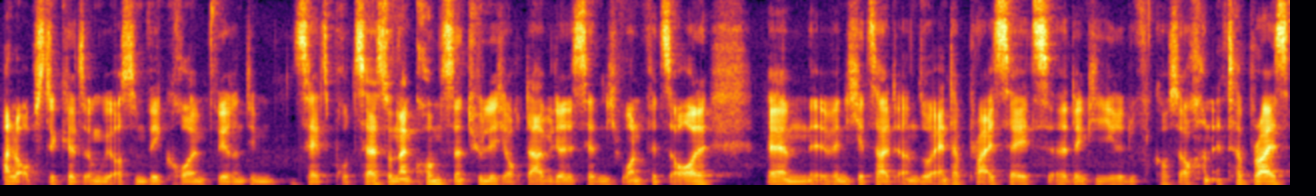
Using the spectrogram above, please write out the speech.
alle Obstacles irgendwie aus dem Weg räumt während dem Sales-Prozess. Und dann kommt es natürlich auch da wieder, das ist ja nicht one fits all. Ähm, wenn ich jetzt halt an so Enterprise-Sales äh, denke, Jiri, du verkaufst ja auch an Enterprise,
